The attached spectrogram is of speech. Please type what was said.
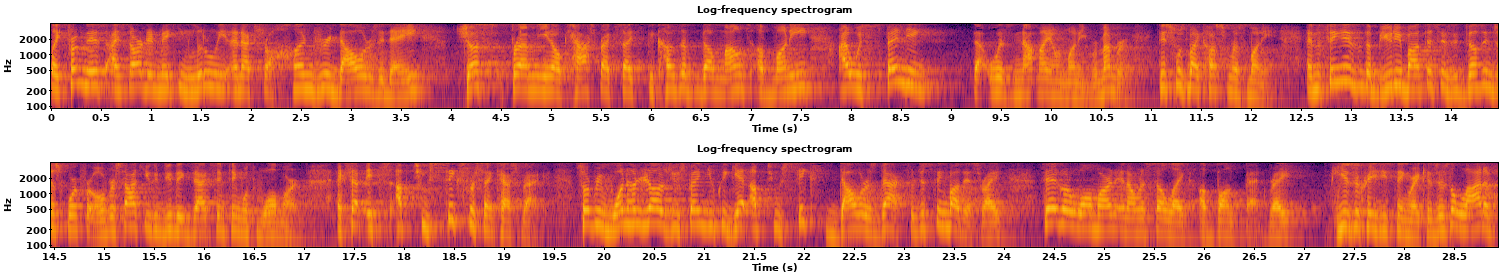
Like from this, I started making literally an extra hundred dollars a day just from you know cashback sites because of the amount of money I was spending that was not my own money. Remember, this was my customer's money. And the thing is, the beauty about this is it doesn't just work for Overstock. You can do the exact same thing with Walmart, except it's up to 6% cash back. So every $100 you spend, you could get up to $6 back. So just think about this, right? Say I go to Walmart and I want to sell like a bunk bed, right? Here's the craziest thing, right? Because there's a lot of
